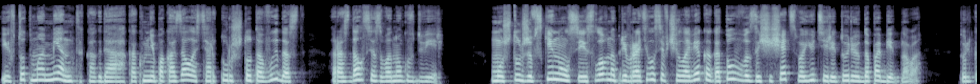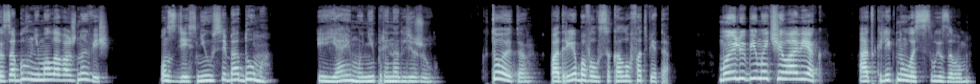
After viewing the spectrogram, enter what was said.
И в тот момент, когда, как мне показалось, Артур что-то выдаст, раздался звонок в дверь. Муж тут же вскинулся и словно превратился в человека, готового защищать свою территорию до победного. Только забыл немаловажную вещь. Он здесь не у себя дома. И я ему не принадлежу. «Кто это?» – потребовал Соколов ответа. «Мой любимый человек!» – откликнулась с вызовом.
